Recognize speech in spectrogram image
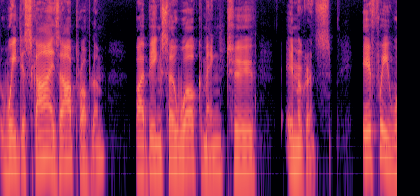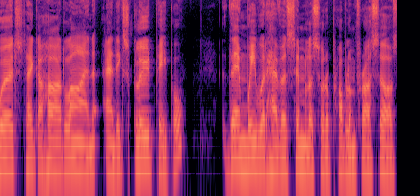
we disguise our problem by being so welcoming to immigrants. If we were to take a hard line and exclude people, then we would have a similar sort of problem for ourselves.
